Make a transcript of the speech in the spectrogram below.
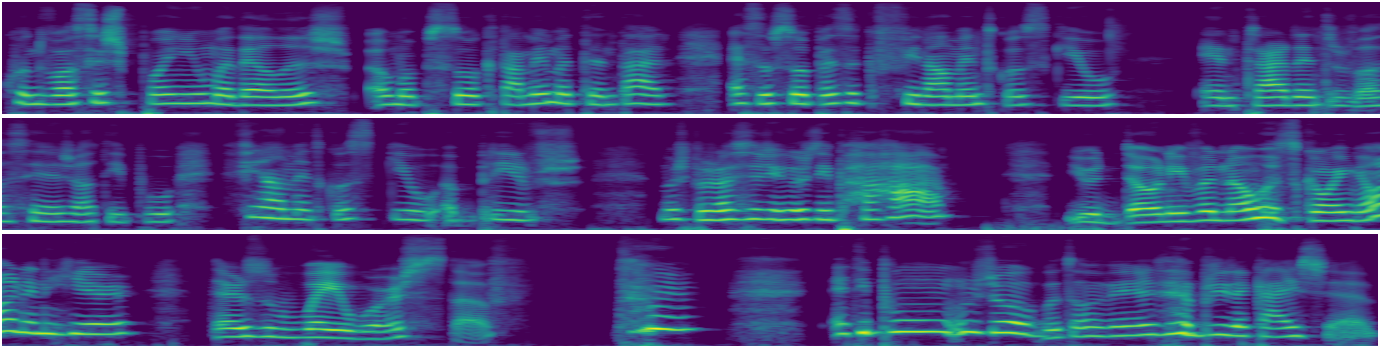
quando vocês põem uma delas a uma pessoa que está mesmo a tentar, essa pessoa pensa que finalmente conseguiu entrar dentro de vocês, ou tipo, finalmente conseguiu abrir-vos. Mas depois vocês ficam tipo, haha, you don't even know what's going on in here. There's way worse stuff. é tipo um, um, jogo, estão a ver? Abrir a caixa.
